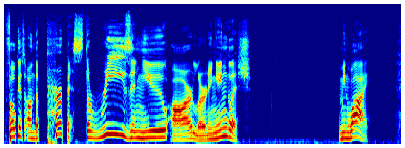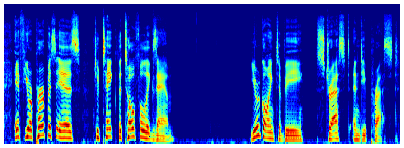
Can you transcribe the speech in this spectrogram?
focus on the purpose, the reason you are learning English. I mean, why? If your purpose is to take the TOEFL exam, you're going to be stressed and depressed.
